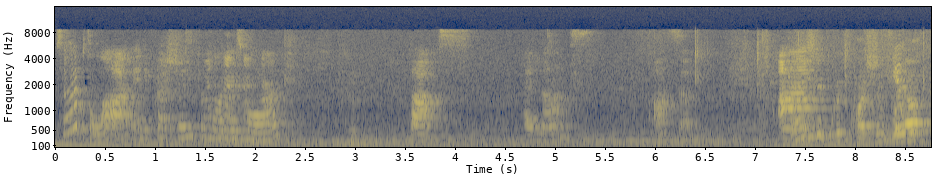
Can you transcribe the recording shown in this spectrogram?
So that's a lot. Any questions before there's more? Thoughts? Head nods? Awesome. Can I ask a quick question for y'all?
